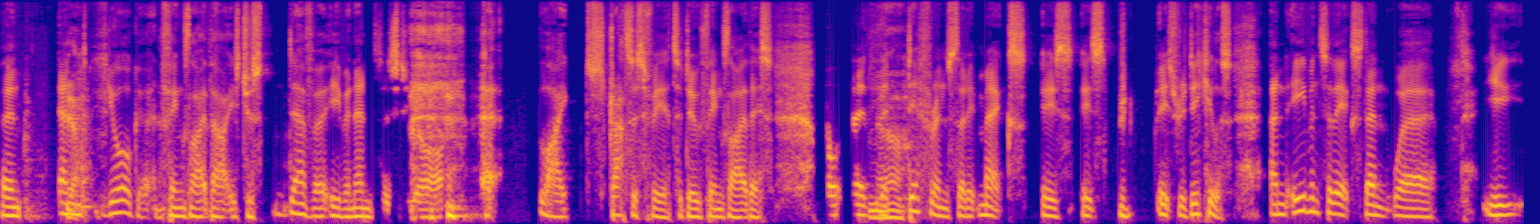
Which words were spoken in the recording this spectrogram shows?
and and yeah. yoga and things like that is just never even enters your uh, like stratosphere to do things like this. But the, no. the difference that it makes is it's it's ridiculous, and even to the extent where you,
